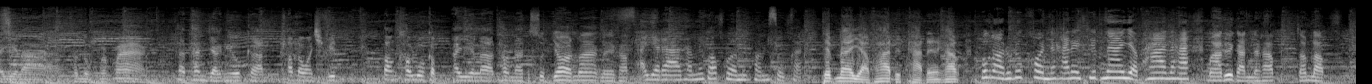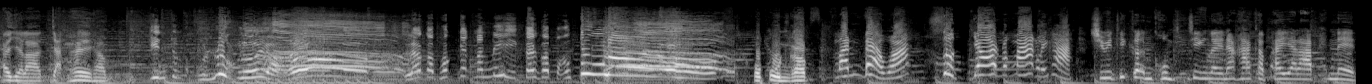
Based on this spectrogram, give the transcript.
บครัวไอเยลาสนุกมากถ้าท่านอยากมีโอกาสรับรางวัลชีวิต ต้องเข้าร่วมกับไอเยลาเท่านั้น สุดยอดมากเลยครับอายาดาทำให้ครอบครัวมีความสุขค่ะๆเทปหน้าอย่าพลาดเด็ดขาดเลยนะครับ พวกเราทุกๆคนนะคะ ในทริปหน้าอย่าพลาดนะคะ มาด้วยกันนะครับสำหรับไอยาลาจัดให้ครับ กินจนขนลุกเลยอะเออแล้วก็พ็อกเก็ตมันนี่อีกเต็มกระเป๋าตุ้งเลยโอ้โหอบอุ่นครับ มัน แบบว่าสุดยอดมากๆเลยค่ะ ชีวิตที่เกินคุ้มจริงๆเลยนะคะ กับไอยาลาเพนเนต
